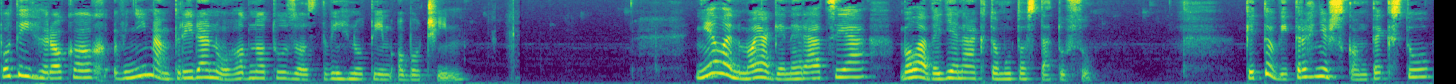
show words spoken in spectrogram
po tých rokoch vnímam pridanú hodnotu so zdvihnutým obočím. Nielen moja generácia bola vedená k tomuto statusu. Keď to vytrhneš z kontextu,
